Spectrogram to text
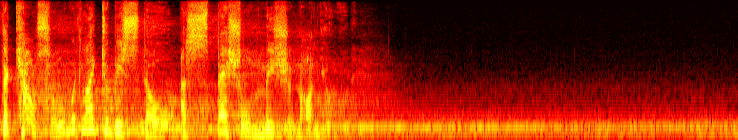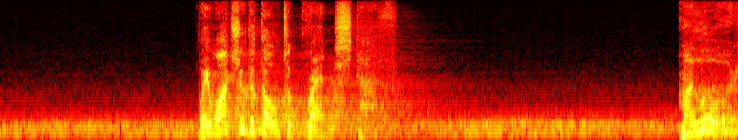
the Council would like to bestow a special mission on you. We want you to go to Grandstaff. My lord.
